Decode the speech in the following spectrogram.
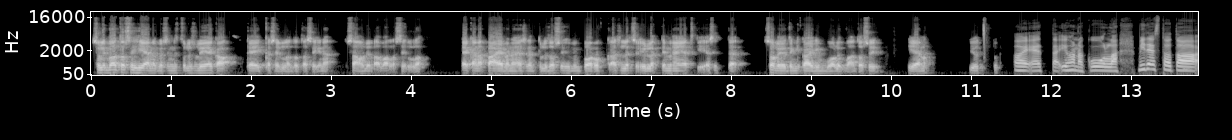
se oli vaan tosi hieno, kun sinne tuli, se oli eka keikka silloin tota, siinä soundilavalla silloin ekana päivänä, ja sinne tuli tosi hyvin porukkaa sille, että se yllätti meidätkin, ja sitten se oli jotenkin kaikin puolin vaan tosi hieno juttu. Oi että, ihana kuulla. Mites tota,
